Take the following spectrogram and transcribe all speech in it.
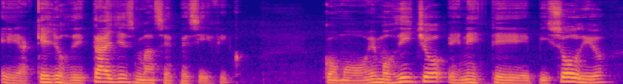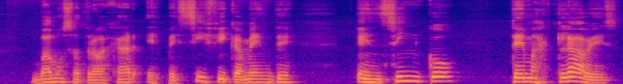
eh, aquellos detalles más específicos. Como hemos dicho en este episodio, vamos a trabajar específicamente en cinco temas claves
